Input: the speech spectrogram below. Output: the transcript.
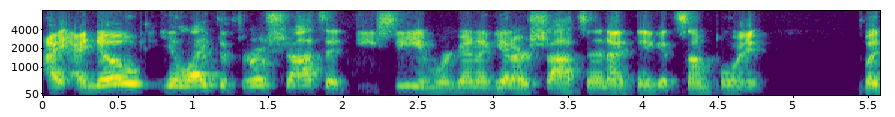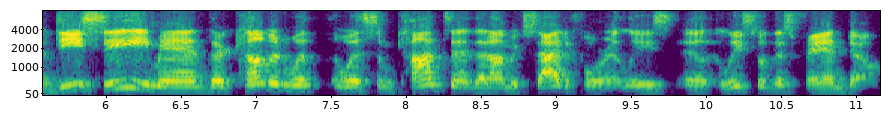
I, I know you like to throw shots at DC, and we're gonna get our shots in. I think at some point. But DC, man, they're coming with with some content that I'm excited for. At least, at least with this FanDome.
